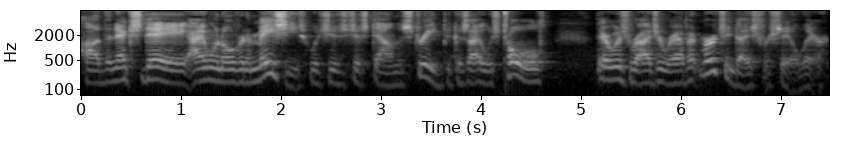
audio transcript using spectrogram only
Uh, the next day, I went over to Macy's, which is just down the street, because I was told there was Roger Rabbit merchandise for sale there.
